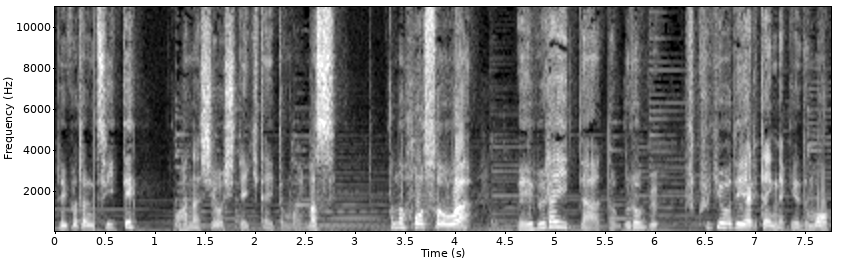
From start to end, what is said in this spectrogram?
ということについてお話をしていきたいと思います。この放送は、ウェブライターとブログ、副業でやりたいんだけれども、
